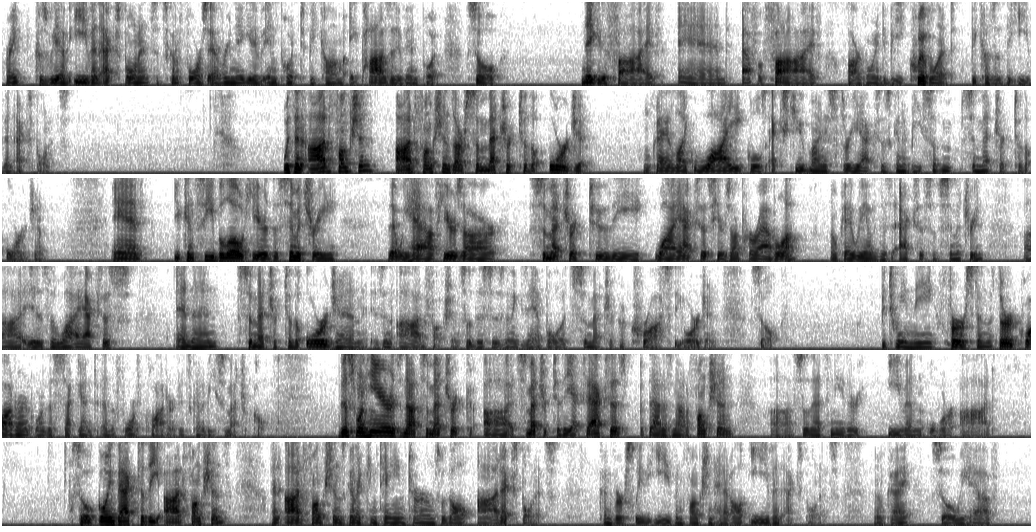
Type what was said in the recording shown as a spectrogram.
right? Because we have even exponents, it's going to force every negative input to become a positive input. So negative 5 and f of 5 are going to be equivalent because of the even exponents. With an odd function, odd functions are symmetric to the origin. Okay, like y equals x cubed minus 3x is going to be symmetric to the origin. And you can see below here the symmetry that we have. Here's our symmetric to the y-axis. Here's our parabola. Okay, we have this axis of symmetry uh, is the y-axis. And then symmetric to the origin is an odd function. So this is an example. It's symmetric across the origin. So between the first and the third quadrant or the second and the fourth quadrant, it's going to be symmetrical. This one here is not symmetric. Uh, it's symmetric to the x-axis, but that is not a function. Uh, so that's neither even or odd. So going back to the odd functions, an odd function is going to contain terms with all odd exponents. Conversely, the even function had all even exponents. Okay, so we have,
